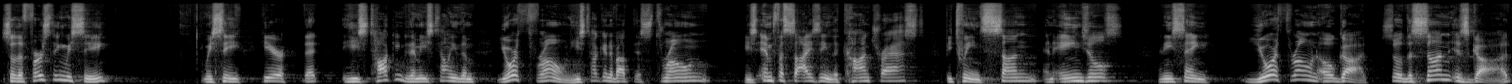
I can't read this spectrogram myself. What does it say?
So, the first thing we see we see here that he's talking to them, he's telling them, Your throne, he's talking about this throne. He's emphasizing the contrast between son and angels. And he's saying, Your throne, O God. So the son is God.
